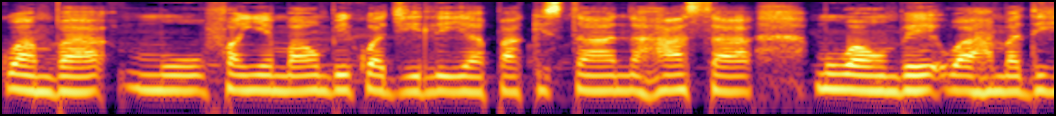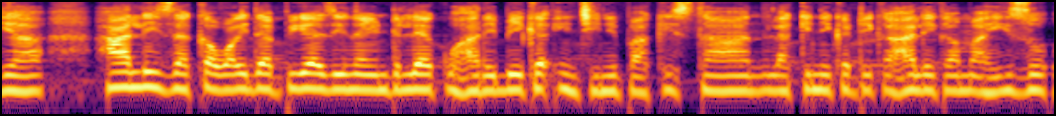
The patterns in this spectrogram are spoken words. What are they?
kwamba mufanye maombi kwa ajili ya pakistan na hasa muwaombe wa ahmadia hali za kawaida pia zinaendelea kuharibika nchini pakistan lakini katika hali kama hizo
